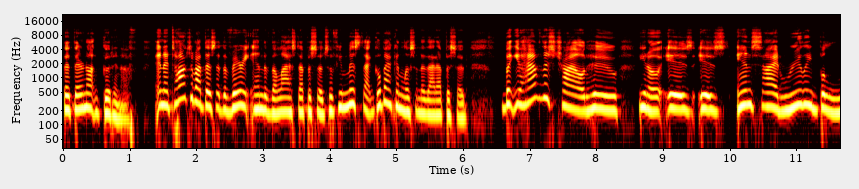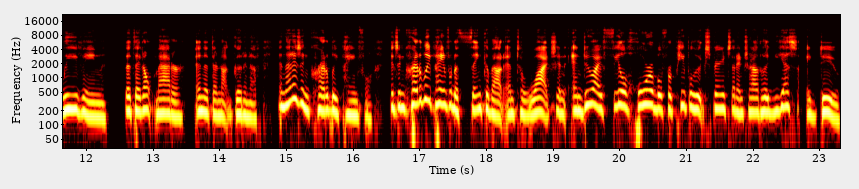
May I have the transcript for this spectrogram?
that they're not good enough. And I talked about this at the very end of the last episode. So if you missed that, go back and listen to that episode. But you have this child who, you know, is is inside really believing that they don't matter and that they're not good enough. And that is incredibly painful. It's incredibly painful to think about and to watch. And and do I feel horrible for people who experience that in childhood? Yes, I do.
